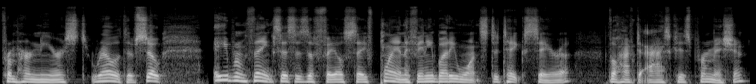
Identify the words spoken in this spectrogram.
from her nearest relative. So, Abram thinks this is a fail safe plan. If anybody wants to take Sarah, they'll have to ask his permission,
